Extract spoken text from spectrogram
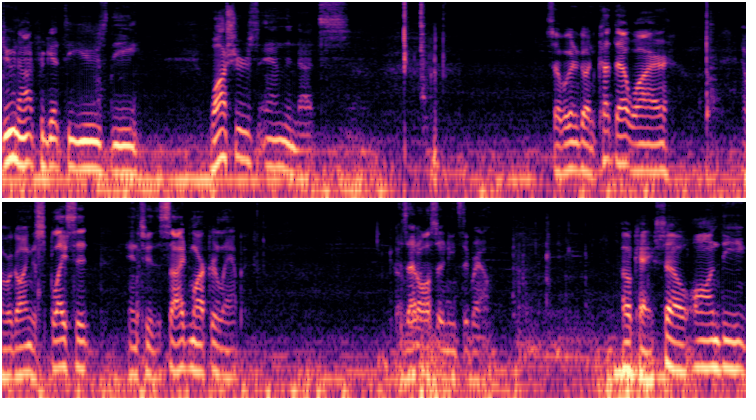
do not forget to use the washers and the nuts. So we're going to go ahead and cut that wire and we're going to splice it into the side marker lamp because that also needs the ground. Okay, so on the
